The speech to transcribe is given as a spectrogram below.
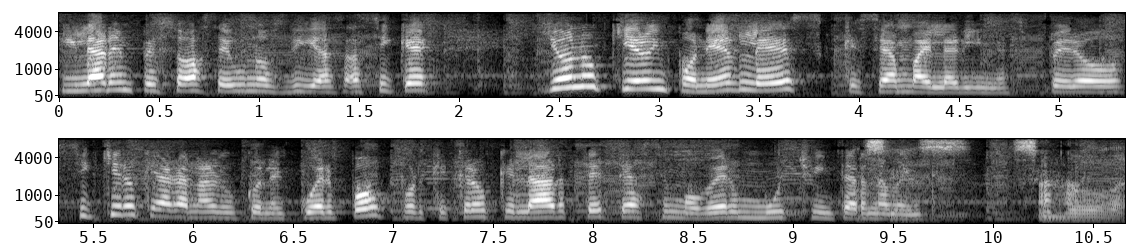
y Lara empezó hace unos días, así que yo no quiero imponerles que sean bailarines, pero sí quiero que hagan algo con el cuerpo porque creo que el arte te hace mover mucho internamente. sin duda.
